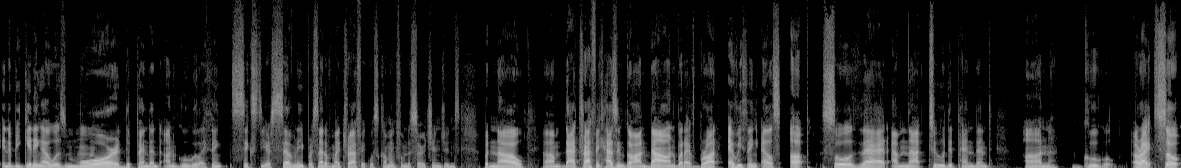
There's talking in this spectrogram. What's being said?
In the beginning, I was more dependent on Google. I think 60 or 70% of my traffic was coming from the search engines. But now um, that traffic hasn't gone down, but I've brought everything else up so that I'm not too dependent on Google. All right, so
